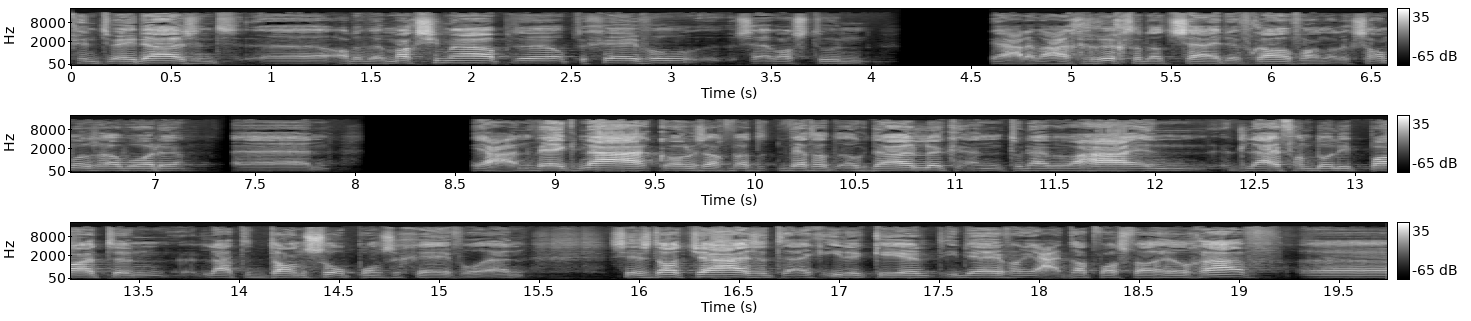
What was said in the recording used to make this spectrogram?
in 2000 uh, hadden we Maxima op de, op de gevel. Zij was toen, ja, er waren geruchten dat zij de vrouw van Alexander zou worden. En ja, een week na Koningsdag werd, werd dat ook duidelijk. En toen hebben we haar in het lijf van Dolly Parton laten dansen op onze gevel. En sinds dat jaar is het eigenlijk iedere keer het idee van, ja, dat was wel heel gaaf. Uh,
